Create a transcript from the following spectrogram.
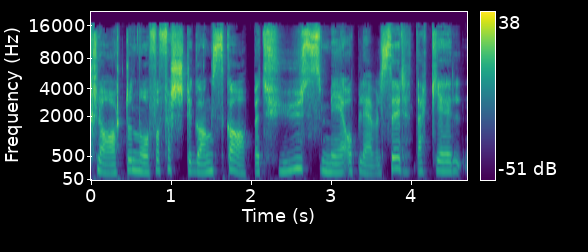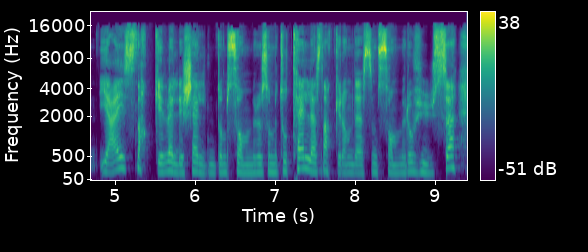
klart å nå for første gang skape et hus med opplevelser. Er ikke, jeg snakker veldig sjelden om Sommero som et hotell, jeg snakker om det som Sommero-huset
